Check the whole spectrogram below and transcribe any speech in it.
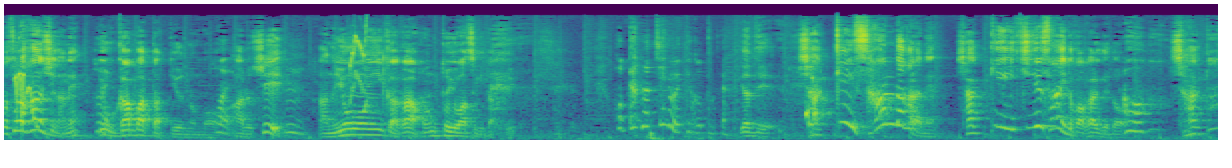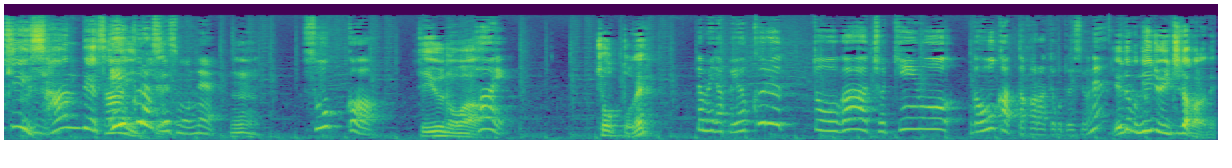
まあ、それは阪神がね、はいよく頑張ったっていうのもあるし、んあの4位以下が本当弱すぎたっていう。他のチームってことだ。いやで借金3だからね借金1で3位とか分かるけどあ借金3で3位 A ってクラスですもんね。うん、っそっか。ていうのははい。ちょっとねでもやっぱヤクルトが貯金をが多かったからってことですよね。えでも21だからね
